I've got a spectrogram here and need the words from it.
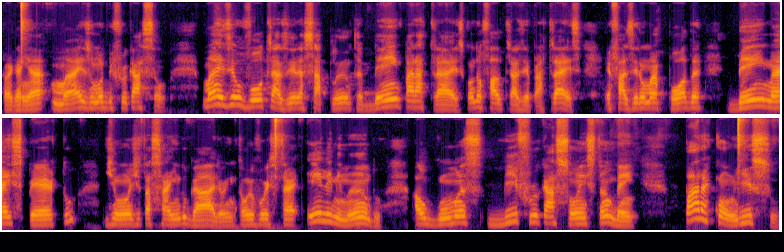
Para ganhar mais uma bifurcação. Mas eu vou trazer essa planta bem para trás. Quando eu falo trazer para trás, é fazer uma poda bem mais perto de onde está saindo o galho. Então eu vou estar eliminando algumas bifurcações também. Para com isso,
